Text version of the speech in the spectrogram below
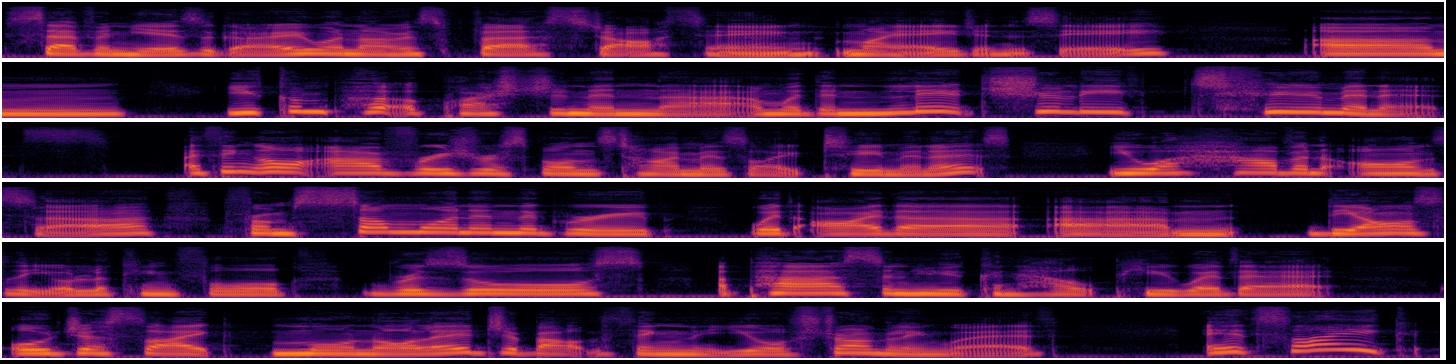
seven years ago when i was first starting my agency. Um, you can put a question in there and within literally two minutes i think our average response time is like two minutes. You will have an answer from someone in the group with either um, the answer that you're looking for resource a person who can help you with it or just like more knowledge about the thing that you're struggling with. It's like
